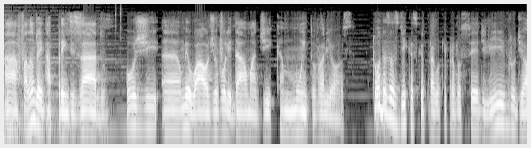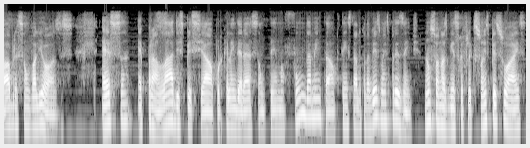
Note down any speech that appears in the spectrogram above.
Ah, falando em aprendizado, hoje uh, o meu áudio eu vou lhe dar uma dica muito valiosa. Todas as dicas que eu trago aqui para você de livro, de obra, são valiosas. Essa é para lá de especial porque ela endereça um tema fundamental que tem estado cada vez mais presente, não só nas minhas reflexões pessoais,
